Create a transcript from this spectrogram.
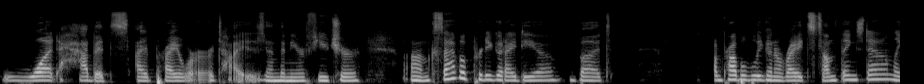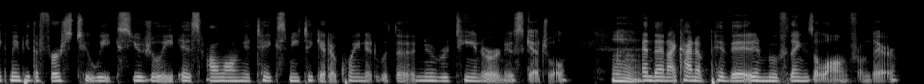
what habits I prioritize in the near future because um, I have a pretty good idea, but I'm probably going to write some things down, like maybe the first two weeks usually is how long it takes me to get acquainted with a new routine or a new schedule. Mm. And then I kind of pivot and move things along from there.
